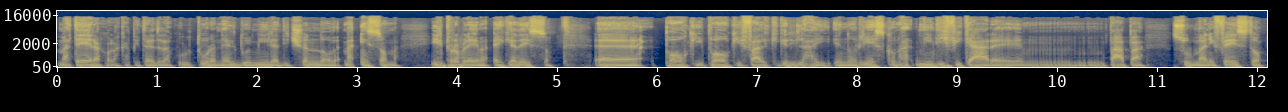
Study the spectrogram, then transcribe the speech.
Matera con la capitale della cultura nel 2019, ma insomma il problema è che adesso eh, pochi, pochi falchi grillai non riescono a nidificare. Mm, Papa sul manifesto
